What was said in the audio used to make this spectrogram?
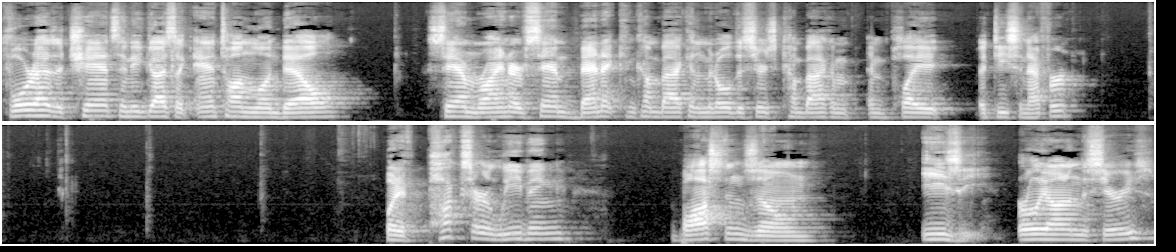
Florida has a chance. They need guys like Anton Lundell, Sam Reinhart, Sam Bennett can come back in the middle of the series, come back and, and play a decent effort. But if pucks are leaving Boston zone easy early on in the series,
